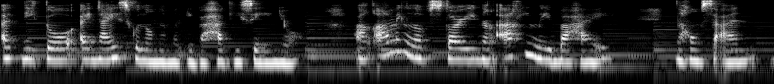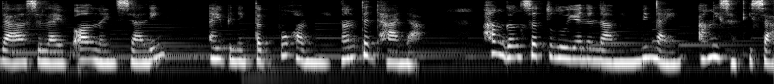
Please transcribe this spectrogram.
at dito ay nais ko lang naman ibahagi sa inyo ang aming love story ng aking may bahay na kung saan dahil sa live online selling ay binagtagpo kami ng tadhana hanggang sa tuluyan na namin minain ang isa't isa.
